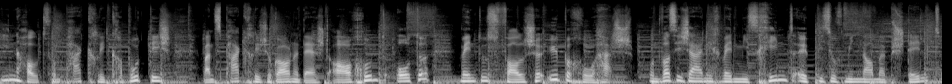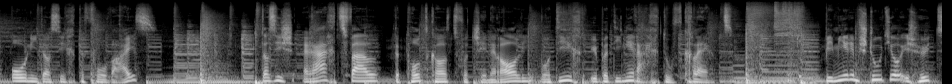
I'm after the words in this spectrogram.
Inhalt des Päckchen kaputt ist, wenn das Päckchen schon gar nicht erst ankommt oder wenn du das Falsche bekommen hast. Und was ist eigentlich, wenn mein Kind etwas auf meinen Namen bestellt, ohne dass ich davon weiss? Das ist Rechtsfall, der Podcast von Generali, wo dich über deine Rechte aufklärt. Bei mir im Studio ist heute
